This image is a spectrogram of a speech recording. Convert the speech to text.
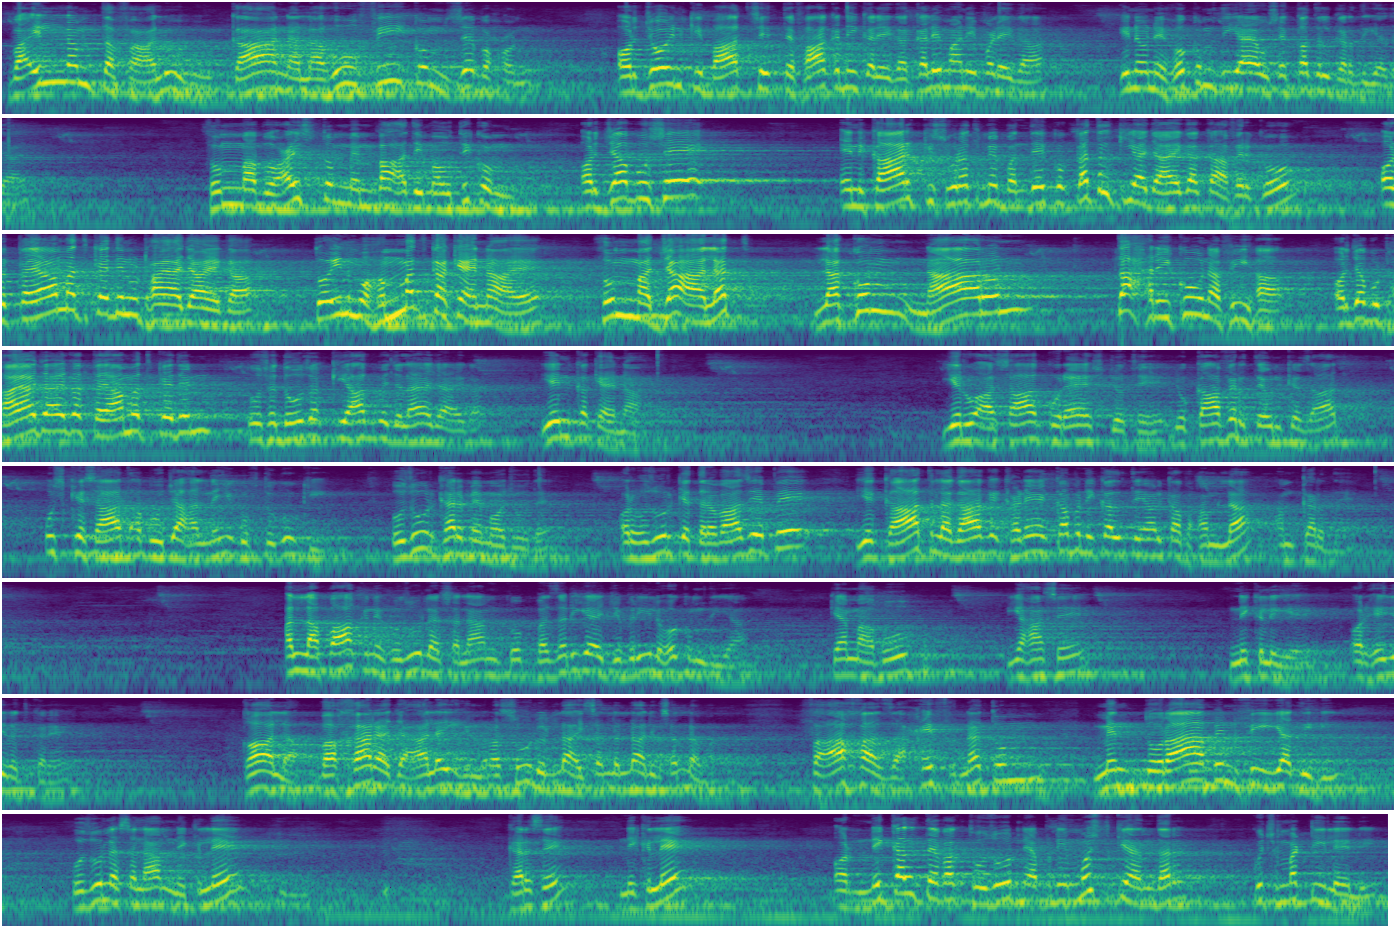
وَإِلَّمْ تَفْعَلُوهُ كَانَ لَهُ فِيكُمْ زِبْحٌ اور جو ان کی بات سے اتفاق نہیں کرے گا، کلمہ نہیں پڑے گا، انہوں نے حکم دیا ہے، اسے قتل کر دیا جائے۔ ثُمَّ بُعِثْتُم مِّن بَعْدِ مَوْتِكُمْ۔ اور جب اسے انکار کی صورت میں بندے کو قتل کیا جائے گا کافر کو، اور قیامت کے دن اٹھایا جائے گا تو ان محمد کا کہنا ہے، ثُمَّ جَعَلَتْ لَكُمْ نَارٌ تحرکون فیہا۔ اور جب اٹھایا جائے گا قیامت کے دن، تو اسے دوزخ کی آگ میں جلایا جائے گا۔ یہ ان کا کہنا یہ رؤسا قریش جو تھے، جو کافر تھے ان کے ساتھ، اس کے ساتھ ابو جہل نے یہ گفتگو کی۔ حضور گھر میں موجود ہے اور حضور کے دروازے پہ یہ گات لگا کے کھڑے ہیں، کب نکلتے ہیں اور کب حملہ ہم کر دیں۔ اللہ پاک نے حضور علیہ السلام کو بذریعہ جبریل حکم دیا کیا محبوب یہاں سے نکلیے اور ہجرت کریں۔ قال وخرج علیہم رسول اللہ صلی اللہ علیہ وسلم، فاخذ حفنتم من تراب فی یدہ۔ حضور علیہ السلام نکلے، گھر سے نکلے اور نکلتے وقت حضور نے اپنی مشت کے اندر کچھ مٹی لے لی۔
